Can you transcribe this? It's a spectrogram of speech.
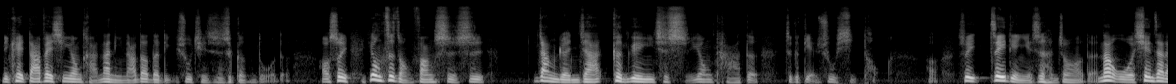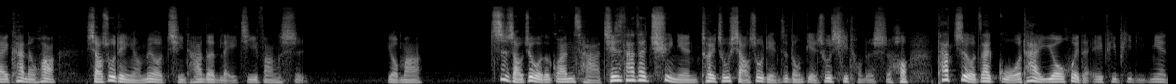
你可以搭配信用卡，那你拿到的里数其实是更多的。好，所以用这种方式是让人家更愿意去使用它的这个点数系统。好，所以这一点也是很重要的。那我现在来看的话，小数点有没有其他的累积方式？有吗？至少就我的观察，其实他在去年推出小数点这种点数系统的时候，他只有在国泰优惠的 APP 里面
